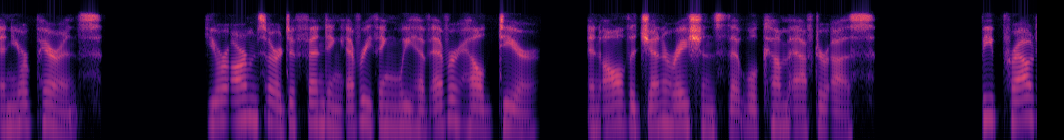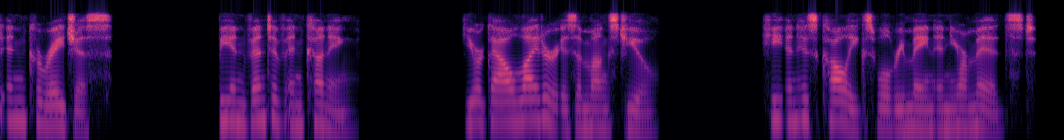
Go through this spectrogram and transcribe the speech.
and your parents. Your arms are defending everything we have ever held dear, and all the generations that will come after us. Be proud and courageous. Be inventive and cunning. Your Gauleiter is amongst you. He and his colleagues will remain in your midst.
